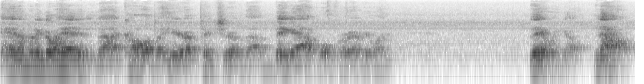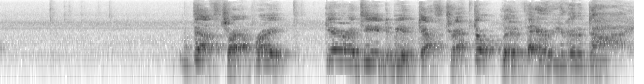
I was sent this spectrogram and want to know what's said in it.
And I'm going to go ahead and uh, call up here a picture of the Big Apple for everyone. There we go. Now, death trap, right? Guaranteed to be a death trap. Don't live there, you're going to die.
